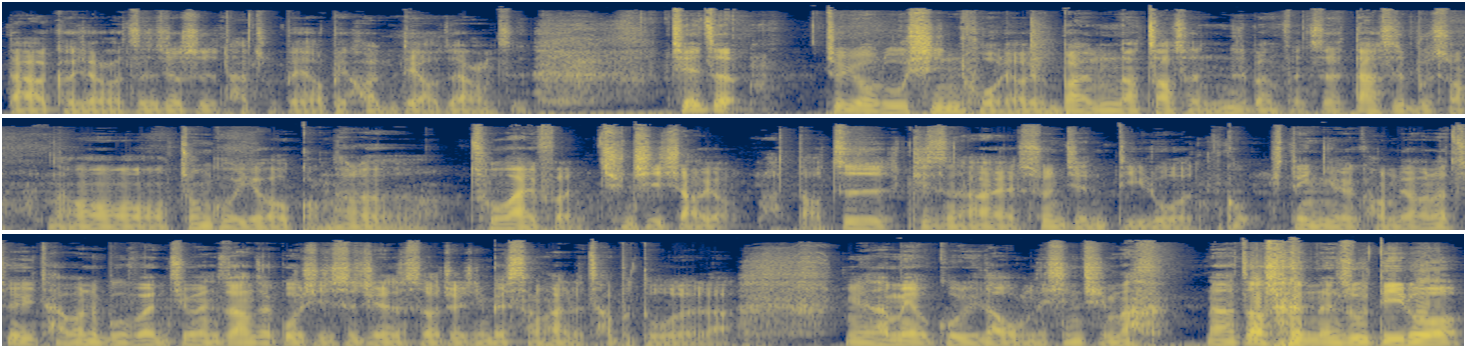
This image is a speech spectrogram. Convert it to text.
大家可想而知，就是他准备要被换掉这样子。接着就犹如星火燎原般，那造成日本粉丝大肆不爽，然后中国也有广大的出爱粉群起效尤，导致 Kisan 爱瞬间低落，订阅狂掉。那至于台湾的部分，基本上在国旗事件的时候就已经被伤害的差不多了啦，因为他没有顾虑到我们的心情嘛。那造成人数低落，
